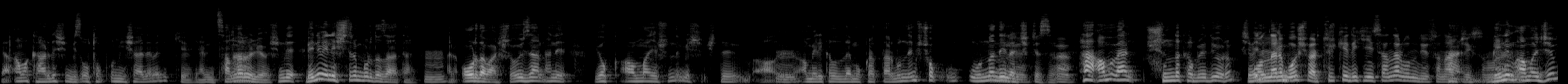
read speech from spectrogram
Ya ama kardeşim biz o toplumu inşa edemedik ki. Yani insanlar ölüyor. Şimdi benim eleştirim burada zaten. Hani orada başlıyor. O yüzden hani yok Almanya şunu demiş, işte A- Amerikalı demokratlar bunu demiş. Çok umurumda değil açıkçası. Evet. Ha ama ben şunu da kabul ediyorum. Benim Onları boş ver. Türkiye'deki insanlar bunu diyorsa ne Ha, yapacaksın? Benim Yani? amacım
